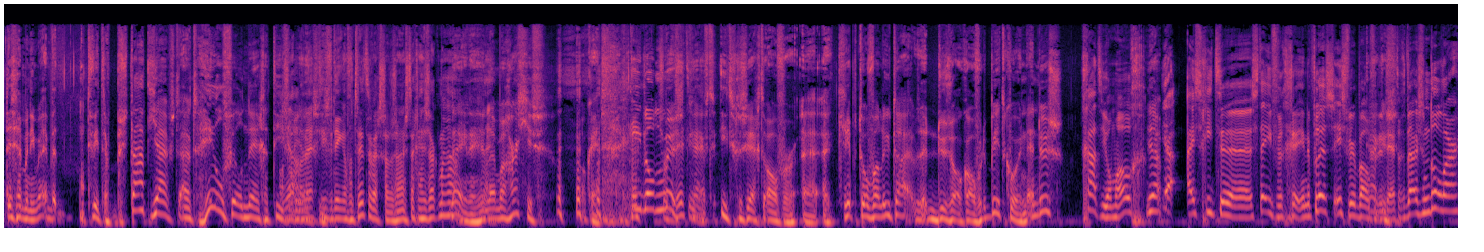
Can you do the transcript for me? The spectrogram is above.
Is helemaal niet meer. Twitter bestaat juist uit heel veel negatieve Als alle reacties. negatieve dingen van Twitter weg zouden zijn, is er geen zak meer aan. Nee, nee, alleen maar hartjes. Oké. Elon Musk heeft iets gezegd over eh, eh, cryptovaluta. Dus ook over de bitcoin. En dus... Gaat hij omhoog? Ja. hij schiet eh, stevig in de plus, is weer boven de 30.000 dollar.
